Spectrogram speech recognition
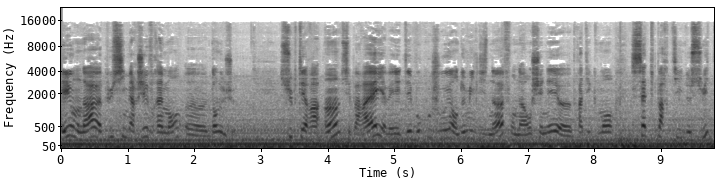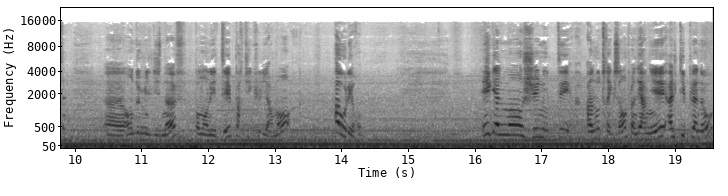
Et on a pu s'immerger vraiment euh, dans le jeu. Subterra 1, c'est pareil, avait été beaucoup joué en 2019. On a enchaîné euh, pratiquement 7 parties de suite en 2019, pendant l'été, particulièrement à Oléron. Également, j'ai noté un autre exemple, un dernier, Altiplano.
